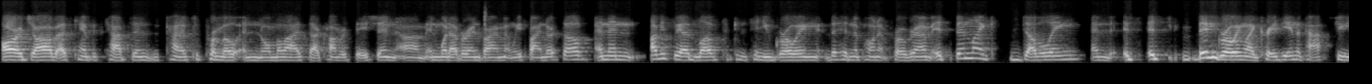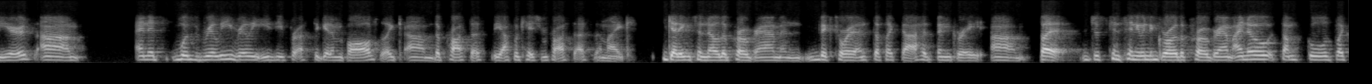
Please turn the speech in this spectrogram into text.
our job as campus captains is kind of to promote and normalize that conversation um, in whatever environment we find ourselves. And then obviously I'd love to continue growing the hidden opponent program. It's been like doubling and it's it's been growing like crazy in the past few years. Um, and it was really really easy for us to get involved like um, the process the application process and like getting to know the program and victoria and stuff like that has been great. Um, but just continuing to grow the program. I know some schools like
